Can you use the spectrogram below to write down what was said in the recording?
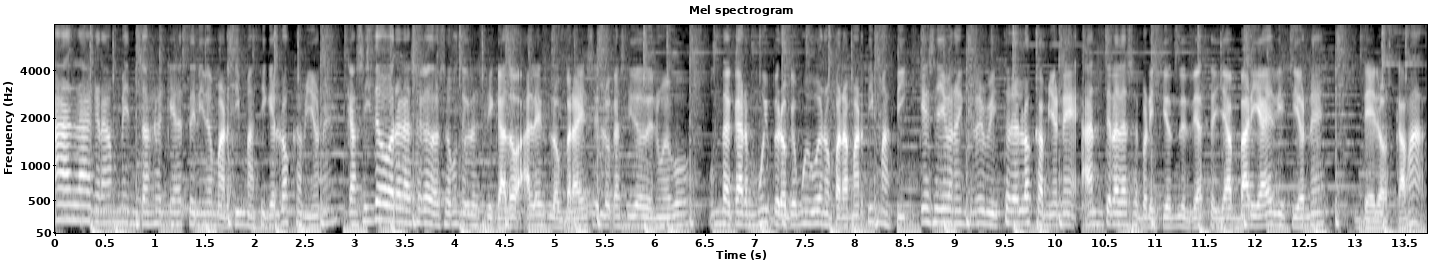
a la gran ventaja que ha tenido Martín Macique en los camiones, que ha sido ahora ha sacado el segundo clasificado Alex Lombrice, es lo que ha sido de nuevo un Dakar muy pero que muy bueno para Martín Macique, que se lleva una increíble victoria en los camiones ante la desaparición desde hace ya varias ediciones de los Kamaz.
